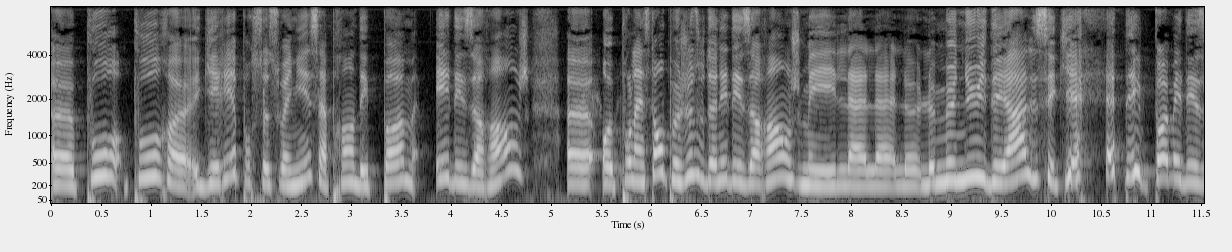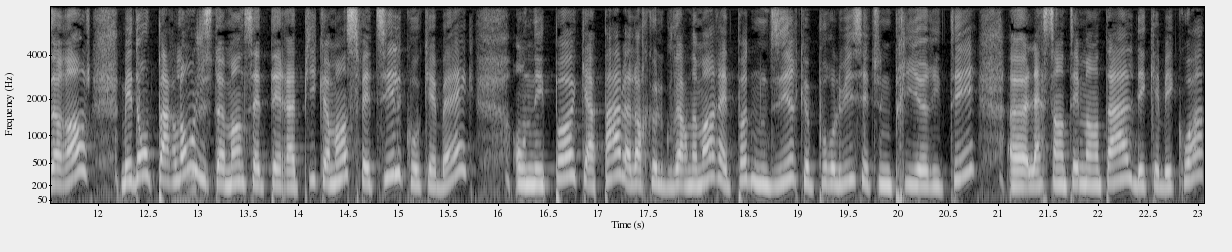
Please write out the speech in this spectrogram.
euh, pour pour euh, guérir, pour se soigner, ça prend des pommes et des oranges. Euh, pour l'instant, on peut juste vous donner des oranges, mais la, la, le, menu idéal, c'est qu'il y ait des pommes et des oranges. Mais donc, parlons justement de cette thérapie. Comment se fait-il qu'au Québec, on n'est pas capable, alors que le gouvernement arrête pas de nous dire que pour lui, c'est une priorité, euh, la santé mentale des Québécois?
